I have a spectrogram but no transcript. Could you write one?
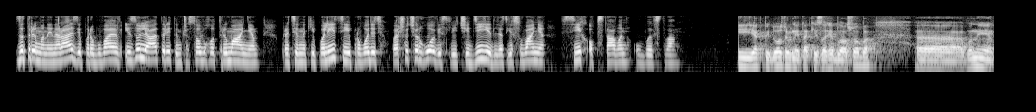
Затриманий наразі перебуває в ізоляторі тимчасового тримання. Працівники поліції проводять першочергові слідчі дії для з'ясування всіх обставин убивства. І як підозрюваний, так і загибла особа. е, Вони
